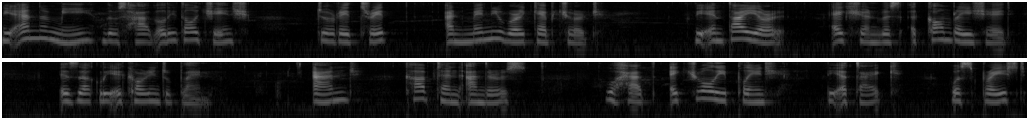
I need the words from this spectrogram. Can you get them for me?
The enemy thus had little chance to retreat and many were captured. The entire action was accomplished exactly according to plan. And Captain Anders, who had actually planned the attack, was praised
